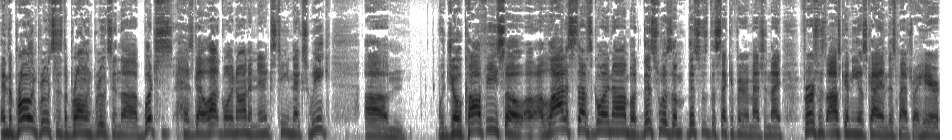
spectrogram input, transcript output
and the Brawling Brutes is the Brawling Brutes, and uh, Butch has got a lot going on in NXT next week. Um, with Joe Coffey. So a, a, lot of stuff's going on, but this was a, this was the second favorite match of the night. First was Asuka and Iyo Sky in this match right here.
